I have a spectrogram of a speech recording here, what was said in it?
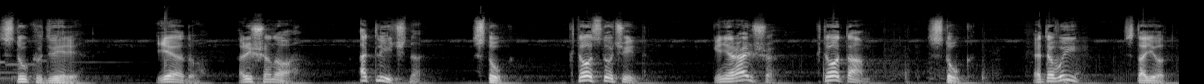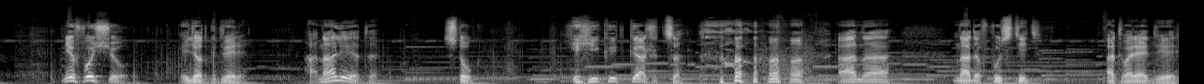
Стук в двери. Еду. Решено. Отлично. Стук. Кто стучит? Генеральша? Кто там? Стук. Это вы? Встает. Не впущу. Идет к двери. Она ли это? Стук. Хихикает, кажется. Она. Надо впустить. Отворяет дверь.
